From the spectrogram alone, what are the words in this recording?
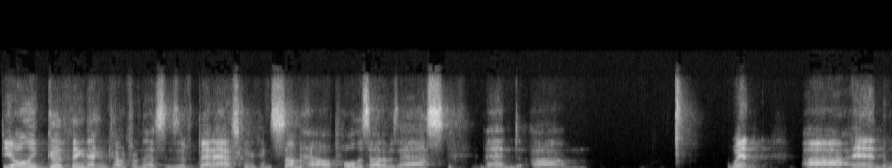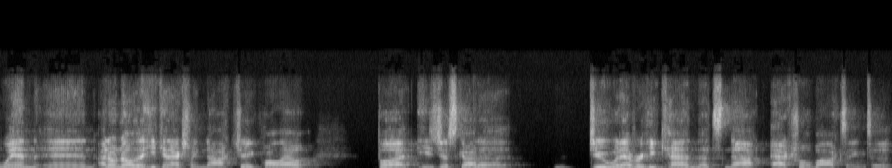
The only good thing that can come from this is if Ben Askren can somehow pull this out of his ass and um, win. Uh, and when And I don't know that he can actually knock Jake Paul out, but he's just got to do whatever he can that's not actual boxing to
